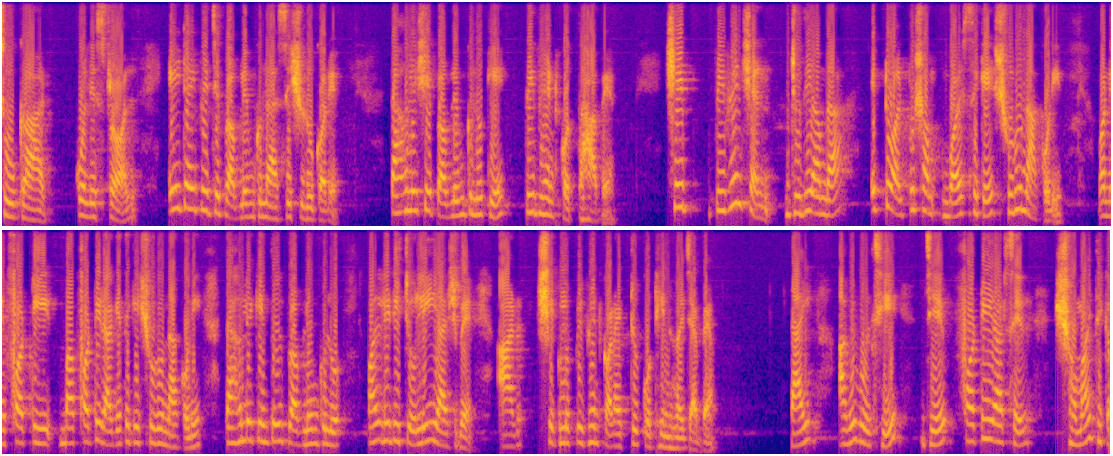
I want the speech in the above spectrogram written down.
sugar cholesterol এই টাইপের যে প্রবলেমগুলো আসতে শুরু করে। তাহলে সেই প্রবলেমগুলোকে প্রিভেন্ট করতে হবে। সেই প্রিভেনশন যদি আমরা একটু অল্প বয়স থেকে শুরু না করি মানে ফর্টি বা ফর্টির আগে থেকে শুরু না করি, তাহলে কিন্তু ওই প্রবলেমগুলো অলরেডি চলেই আসবে আর সেগুলো প্রিভেন্ট করা একটু কঠিন হয়ে যাবে। তাই আমি বলছি যে ফর্টি ইয়ার্সের সময় থেকে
